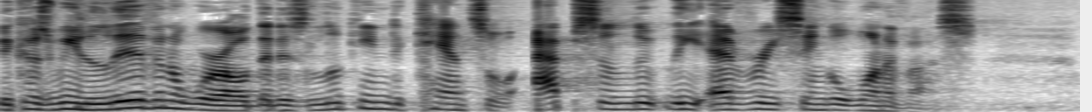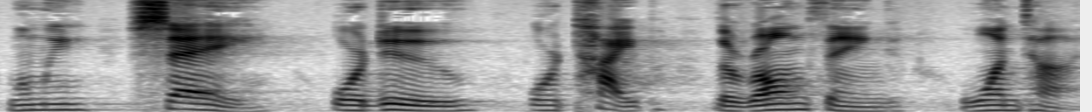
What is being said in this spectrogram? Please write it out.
because we live in a world that is looking to cancel absolutely every single one of us when we say or do or type the wrong thing one time.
